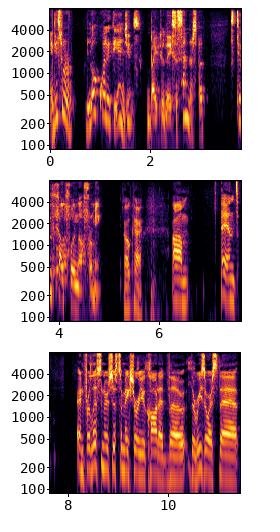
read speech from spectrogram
And these were low quality engines by today's standards, but still helpful enough for me. Okay. Um, and and for listeners, just to make sure you caught it, the the resource that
